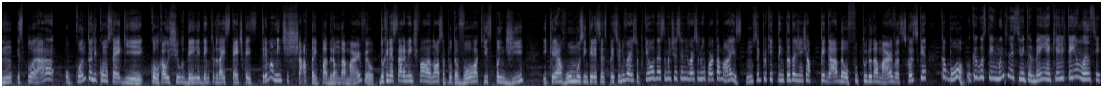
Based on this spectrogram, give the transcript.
em explorar o quanto ele consegue colocar o estilo dele dentro da estética extremamente chata e padrão da Marvel, do que necessariamente falar, nossa, puta, eu vou aqui expandir e criar rumos interessantes pra esse universo. Porque honestamente esse universo não importa mais. Não sei por que tem tanta gente apegada ao futuro da Marvel, essas coisas que acabou. O que eu gostei muito nesse filme também é que ele tem um lance.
